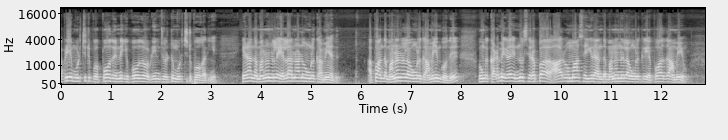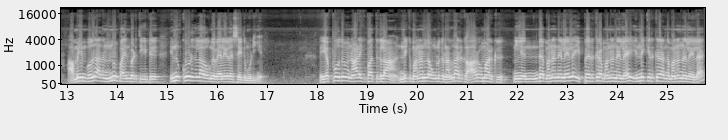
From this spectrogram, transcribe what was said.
அப்படியே முடிச்சுட்டு போ போதும் இன்றைக்கி போதும் அப்படின்னு சொல்லிட்டு முடிச்சுட்டு போகாதீங்க. ஏன்னா அந்த மனநிலை எல்லா நாளும் உங்களுக்கு அமையாது. அப்போ அந்த மனநிலை உங்களுக்கு அமையும் போது உங்கள் கடமைகளை இன்னும் சிறப்பாக ஆர்வமாக செய்கிற அந்த மனநிலை உங்களுக்கு எப்போவாது தான் அமையும். அமையும் போது அதை இன்னும் பயன்படுத்திக்கிட்டு இன்னும் கூடுதலாக உங்கள் வேலைகளை செய்து முடியுங்க எப்போதும் நாளைக்கு பார்த்துக்கலாம். இன்றைக்கி மனநிலை உங்களுக்கு நல்லா இருக்குது ஆர்வமாக இருக்குது நீங்கள் இந்த மனநிலையில் இப்போ இருக்கிற மனநிலை இன்றைக்கி இருக்கிற அந்த மனநிலையில்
